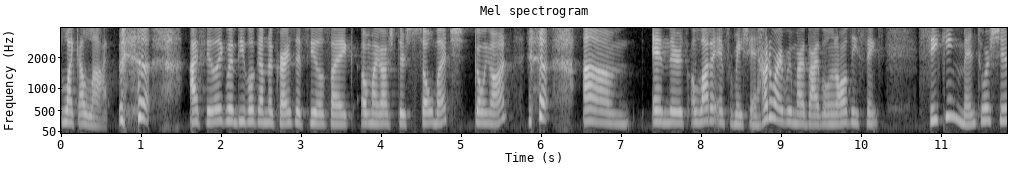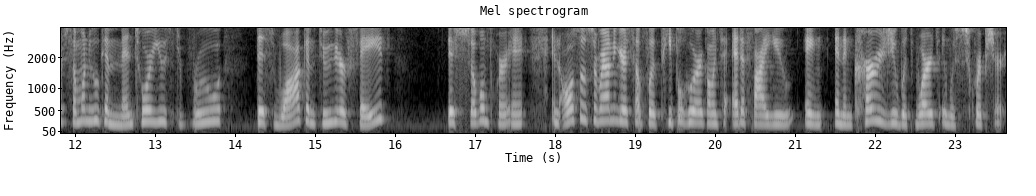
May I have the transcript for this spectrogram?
like a lot. I feel like when people come to Christ, it feels like, oh my gosh, there's so much going on. um, and there's a lot of information. How do I read my Bible and all these things? Seeking mentorship, someone who can mentor you through this walk and through your faith is so important. And also surrounding yourself with people who are going to edify you and, and encourage you with words and with scripture.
